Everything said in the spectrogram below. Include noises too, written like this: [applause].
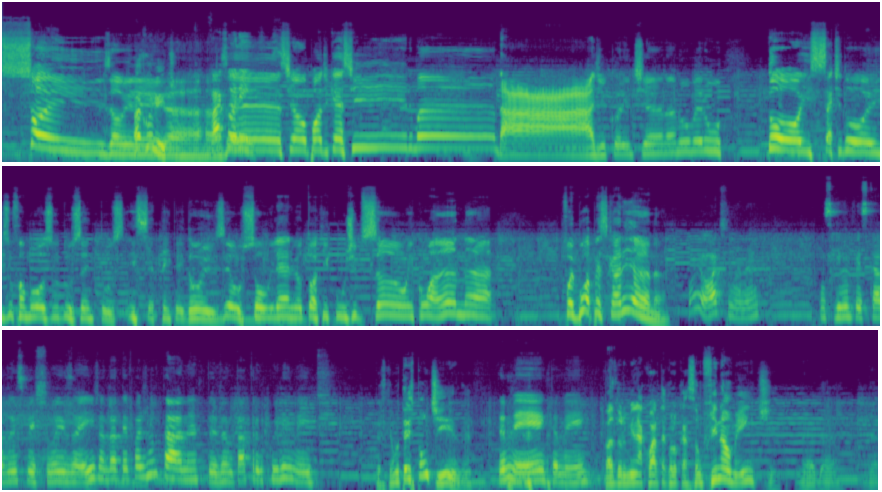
Saudações, Almeida! Vai, Corinthians! Vai, Corinthians! Este é o podcast Irmandade Corintiana número 272, o famoso 272. Eu sou o Guilherme, eu tô aqui com o Gibson e com a Ana. Foi boa a pescaria, Ana? Foi ótima, né? Conseguimos pescar dois peixões aí, já dá até pra jantar, né? Jantar tranquilamente. Pescamos três pontinhos, né? Também, também. [laughs] Pra dormir na quarta colocação, finalmente, né? Da, da-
